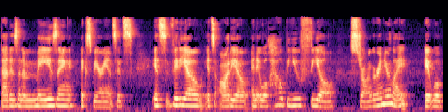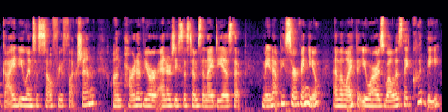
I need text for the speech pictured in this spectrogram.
that is an amazing experience. It's it's video, it's audio, and it will help you feel stronger in your light. It will guide you into self reflection on part of your energy systems and ideas that may not be serving you and the light that you are as well as they could be.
